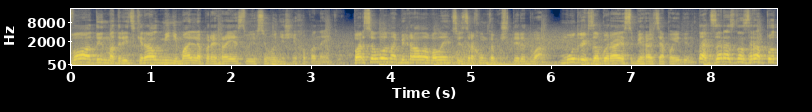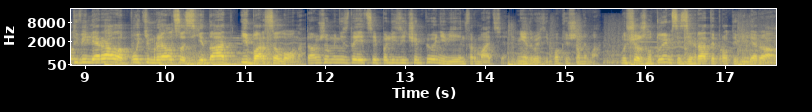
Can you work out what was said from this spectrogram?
2-1 мадридський Реал мінімально переграє своїх сьогоднішніх опонентів. Барселона обіграла Валенцію з рахунком 4-2. Мудрик забирає собі гравця поєдинку. Так, зараз нас гра проти Вільяреала, потім Реал Сосєдад і Барселона. Там же мені здається і по лізі чемпіонів є інформація. Ні, друзі, поки що нема. Ну що ж, готуємося зіграти проти Вільяреала.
